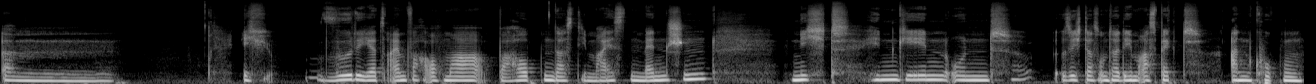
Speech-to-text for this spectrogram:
ähm, ich würde jetzt einfach auch mal behaupten, dass die meisten Menschen nicht hingehen und sich das unter dem Aspekt angucken.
